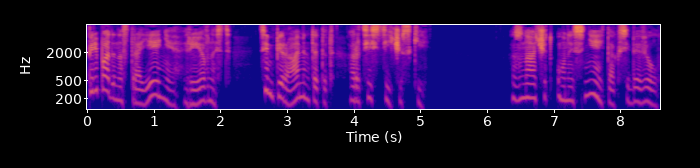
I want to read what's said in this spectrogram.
перепады настроения, ревность, темперамент этот артистический. Значит, он и с ней так себя вел.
